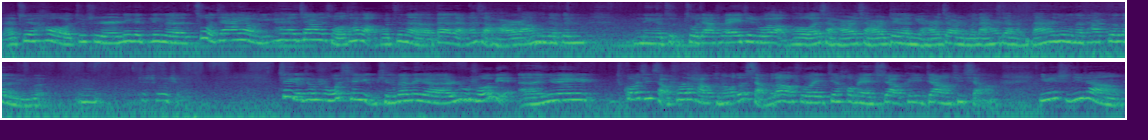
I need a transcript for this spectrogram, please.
的最后，就是那个那个作家要离开他家的时候，他老婆进来了，带了两个小孩儿，然后他就跟那个作作家说：“哎，这是我老婆，我的小孩儿，小孩儿这个女孩儿叫什么？男孩儿叫什么？男孩儿就用的他哥哥的名字。”嗯这是为什么？这个就是我写影评的那个入手点，因为光写小说的话，我可能我都想不到说这后面需要可以这样去想，因为实际上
